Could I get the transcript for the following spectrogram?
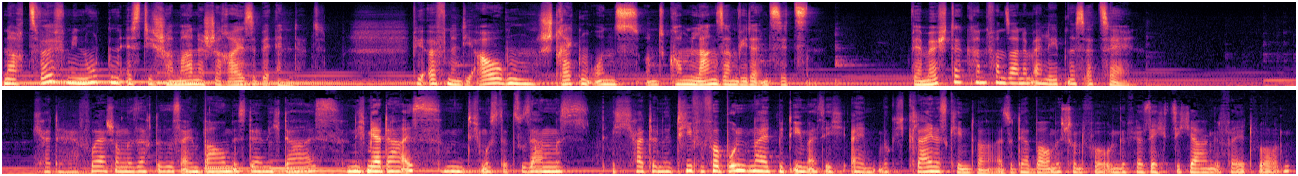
Nach zwölf Minuten ist die schamanische Reise beendet. Wir öffnen die Augen, strecken uns und kommen langsam wieder ins Sitzen. Wer möchte, kann von seinem Erlebnis erzählen. Ich hatte ja vorher schon gesagt, dass es ein Baum ist, der nicht da ist, nicht mehr da ist. Und ich muss dazu sagen, ich hatte eine tiefe Verbundenheit mit ihm, als ich ein wirklich kleines Kind war. Also der Baum ist schon vor ungefähr 60 Jahren gefällt worden.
